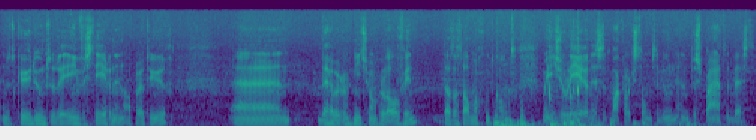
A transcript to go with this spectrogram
En dat kun je doen door te investeren in apparatuur. En daar heb ik nog niet zo'n geloof in, dat het allemaal goed komt. Maar isoleren is het makkelijkst om te doen en het bespaart het best.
